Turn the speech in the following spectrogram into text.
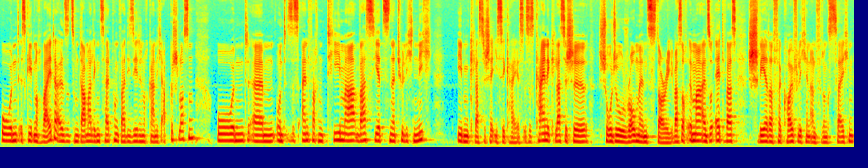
Und es geht noch weiter. Also zum damaligen Zeitpunkt war die Serie noch gar nicht abgeschlossen. Und, ähm, und es ist einfach ein Thema, was jetzt natürlich nicht eben klassischer Isekai ist. Es ist keine klassische Shoujo-Romance-Story, was auch immer, also etwas schwerer verkäuflich in Anführungszeichen.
